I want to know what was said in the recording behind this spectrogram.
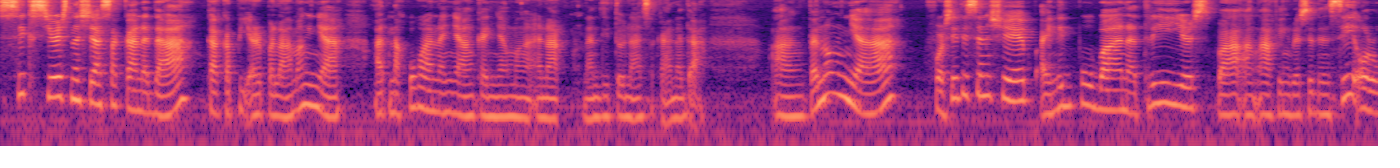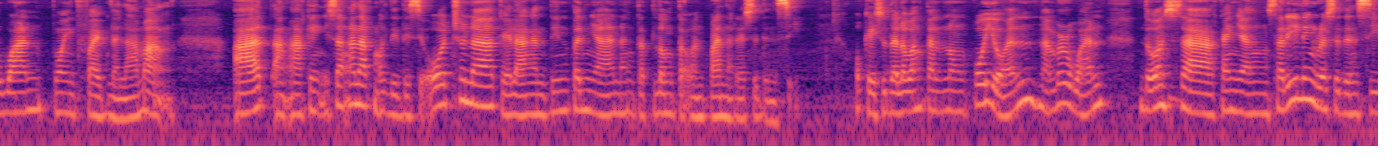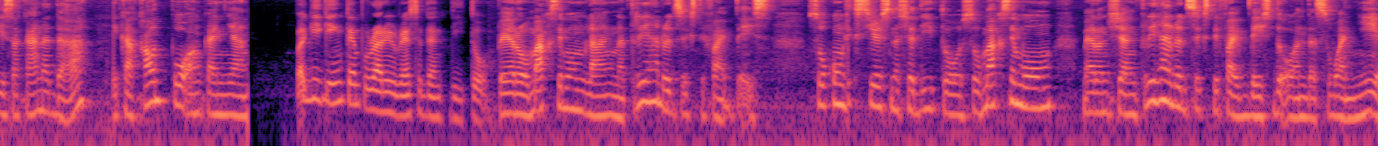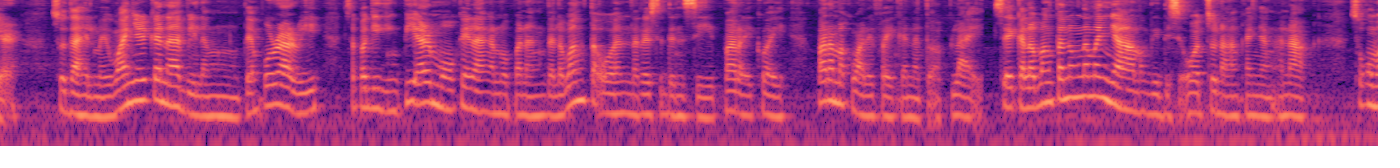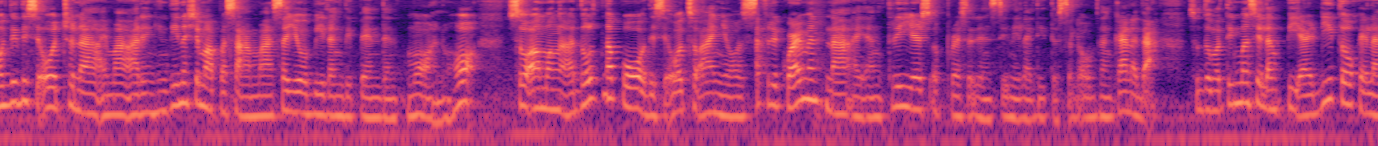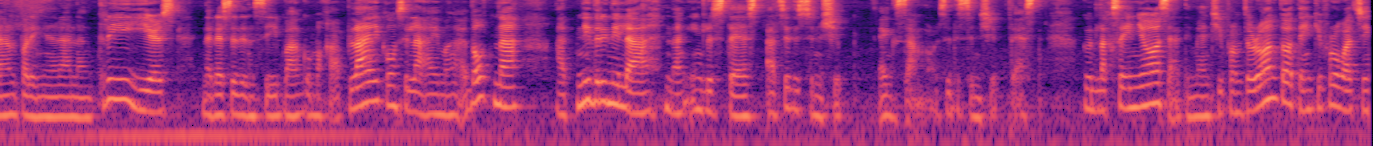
Six years na siya sa Canada, kaka-PR pa lamang niya at nakuha na niya ang kanyang mga anak. Nandito na sa Canada. Ang tanong niya, for citizenship, I need po ba na 3 years pa ang aking residency or 1.5 na lamang? At ang aking isang anak magdi-18 na, kailangan din pa niya ng tatlong taon pa na residency. Okay, so dalawang tanong po yon. Number one, doon sa kanyang sariling residency sa Canada, ika-count po ang kanyang pagiging temporary resident dito. Pero maximum lang na 365 days. So kung 6 years na siya dito, so maximum meron siyang 365 days doon, that's 1 year. So dahil may 1 year ka na bilang temporary, sa pagiging PR mo, kailangan mo pa ng dalawang taon na residency para ikaw ay para ma-qualify ka na to apply. Sa ikalawang tanong naman niya, magdi-18 na ang kanyang anak. So kung magdi-18 na ay maaaring hindi na siya mapasama sa iyo bilang dependent mo. Ano ho? So ang mga adult na po, 18 anyos, at requirement na ay ang 3 years of residency nila dito sa loob ng Canada. So dumating man silang PR dito, kailangan pa rin nila ng 3 years na residency bago maka-apply kung sila ay mga adult na at need rin nila ng English test at citizenship exam or citizenship test. Good luck sa inyo. Sa Ate Menchi from Toronto. Thank you for watching.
